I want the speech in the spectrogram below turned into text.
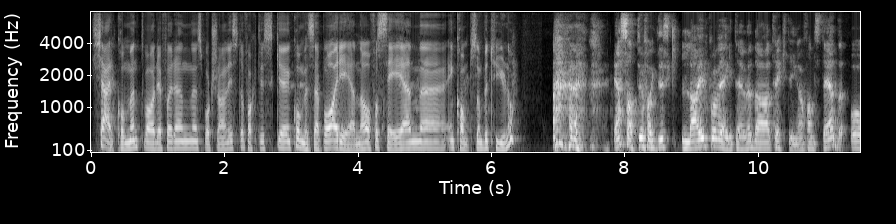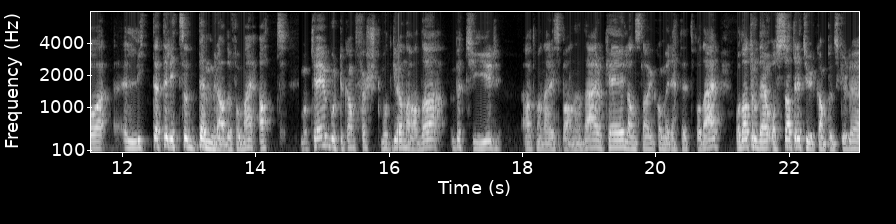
kjærkomment var det for en sportsjournalist å faktisk eh, komme seg på arena og få se en, eh, en kamp som betyr noe? Jeg satt jo faktisk live på VGTV da trekninga fant sted, og litt etter litt så demra det for meg at ok, bortekamp først mot Granada betyr at man er i Spania der. ok, Landslaget kommer rett etterpå der. Og da trodde jeg også at returkampen skulle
